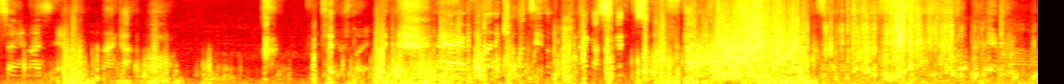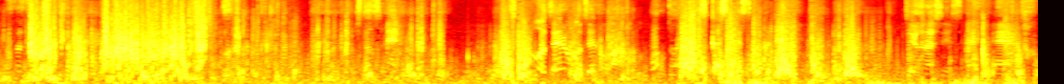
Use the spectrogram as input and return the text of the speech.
に気持ちいいんですよねマジで。なんかもう。ということで、えー、こんなに気持ちいいところでなんかすぐすごい深くなるんですよトークテーマは2つ目。1つ目000は本当に難しいですからねっていう話ですね。えーと。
